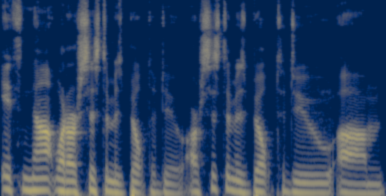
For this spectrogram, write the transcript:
it's not what our system is built to do. Our system is built to do um,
